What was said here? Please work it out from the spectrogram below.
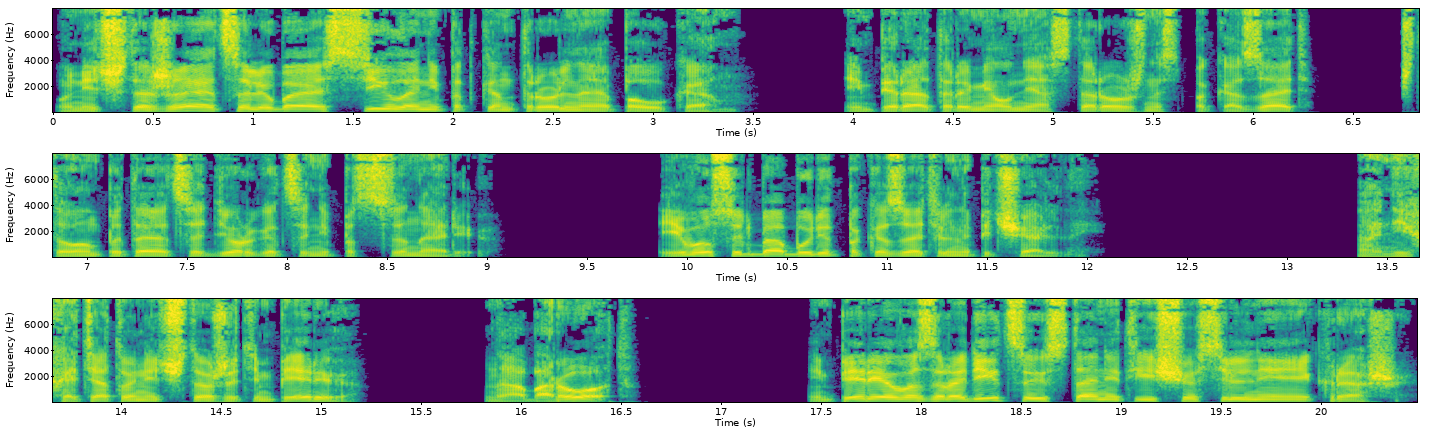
Уничтожается любая сила, неподконтрольная паукам. Император имел неосторожность показать, что он пытается дергаться не по сценарию. Его судьба будет показательно печальной. Они хотят уничтожить империю? Наоборот. Империя возродится и станет еще сильнее и краше.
